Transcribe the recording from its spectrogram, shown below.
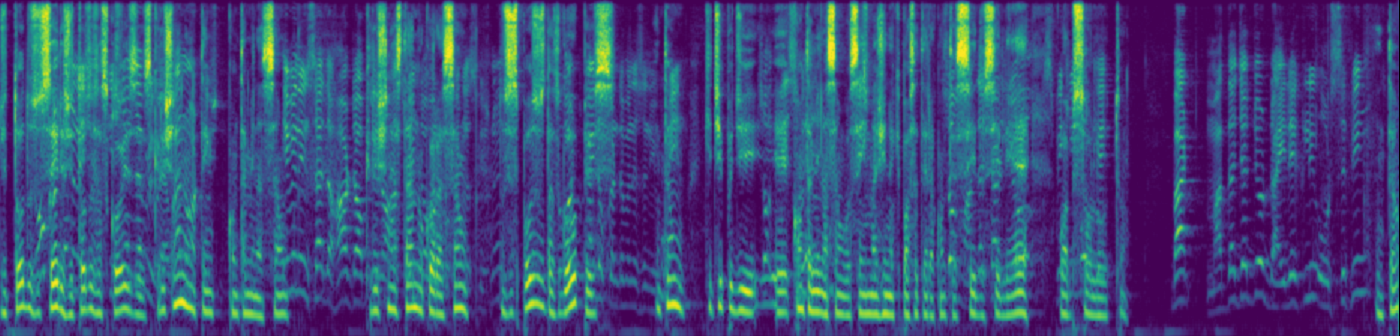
de todos os seres, de todas as coisas. Krishna não tem contaminação. Krishna está no coração dos esposos das gopis. Então, que tipo de eh, contaminação você imagina que possa ter acontecido se ele é o absoluto? Então,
